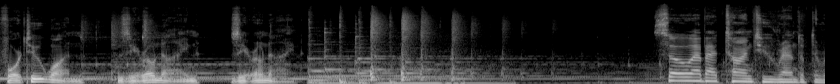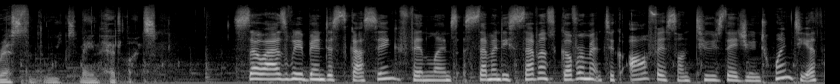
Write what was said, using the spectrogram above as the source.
421 0909. So, about time to round up the rest of the week's main headlines. So, as we've been discussing, Finland's 77th government took office on Tuesday, June 20th,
